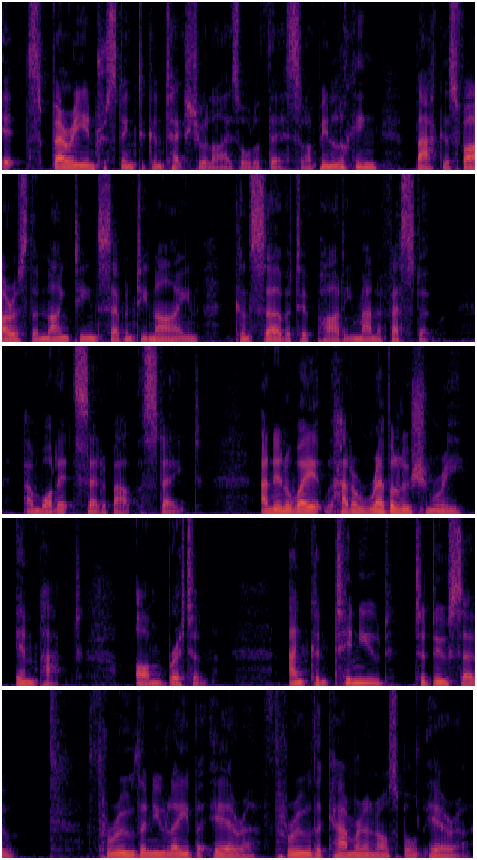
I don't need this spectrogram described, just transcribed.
It's very interesting to contextualize all of this, and I've been looking back as far as the 1979 Conservative Party manifesto and what it said about the state. And in a way, it had a revolutionary impact on Britain and continued to do so through the New Labour era, through the Cameron and Osborne era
